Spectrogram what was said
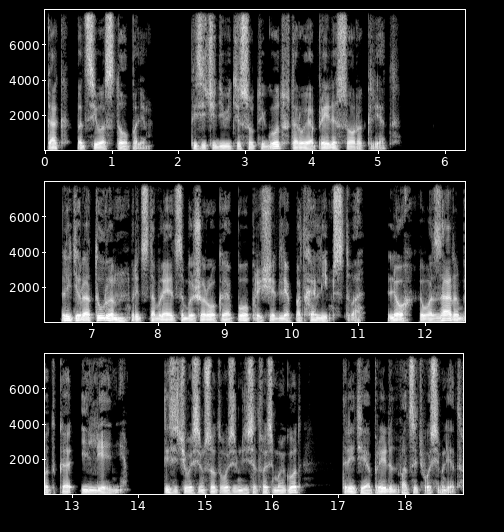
как под Севастополем. 1900 год, 2 апреля, 40 лет. Литература представляет собой широкое поприще для подхалимства, легкого заработка и лени. 1888 год, 3 апреля, 28 лет.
